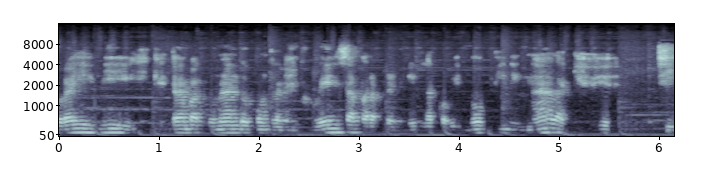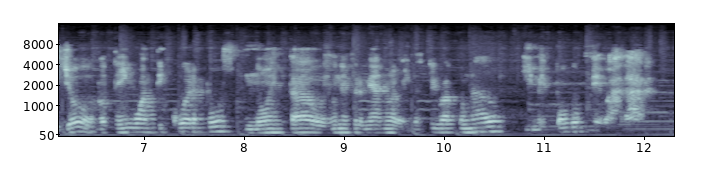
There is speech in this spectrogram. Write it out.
por ahí vi que están vacunando contra la influenza para prevenir la COVID, no tiene nada que ver. Si yo no tengo anticuerpos, no he estado, es una enfermedad nueva y no estoy vacunado y me pongo, me va a dar.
